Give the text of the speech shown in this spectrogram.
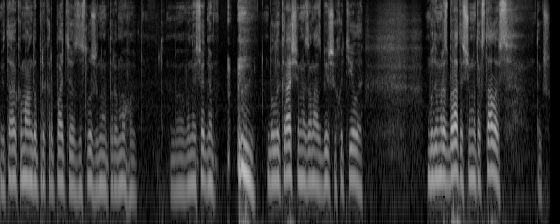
Вітаю команду Прикарпаття з заслуженою перемогою. Ну, Вони сьогодні були кращими за нас, більше хотіли. Будемо розбиратися, чому так сталося. Так що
